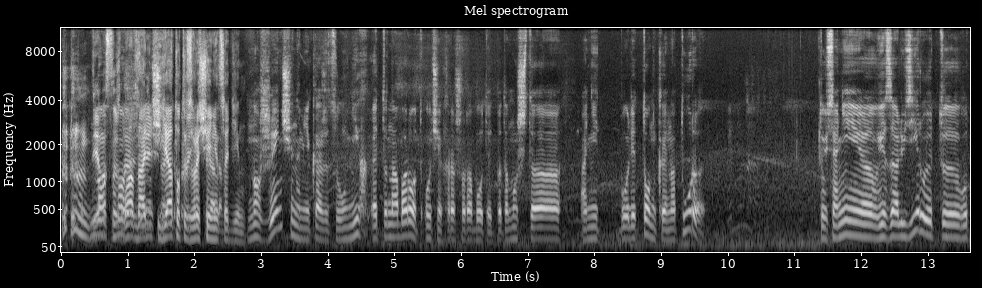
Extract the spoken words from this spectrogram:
но- я Ладно, а женщиной, я тут извращенец рядом. один. Но женщины, мне кажется, у них это наоборот очень хорошо работает, потому что они более тонкая натура. То есть они визуализируют э, вот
